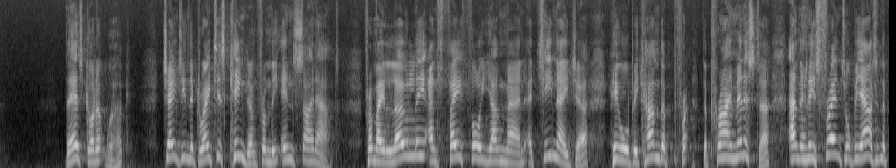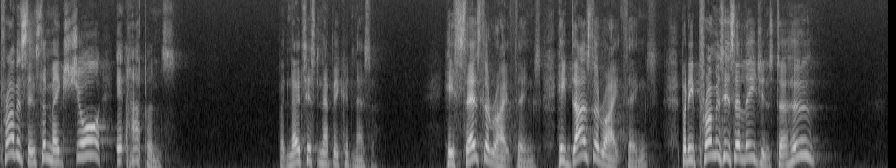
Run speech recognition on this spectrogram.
There's God at work, changing the greatest kingdom from the inside out from a lowly and faithful young man, a teenager, who will become the, pr- the prime minister, and then his friends will be out in the provinces to make sure it happens. But notice Nebuchadnezzar. He says the right things, he does the right things, but he promises allegiance to who?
